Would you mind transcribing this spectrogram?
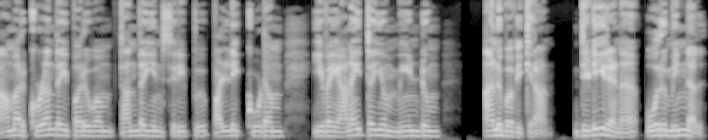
அமர் குழந்தை பருவம் தந்தையின் சிரிப்பு பள்ளிக்கூடம் இவை அனைத்தையும் மீண்டும் அனுபவிக்கிறான். திடீரென ஒரு மின்னல்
